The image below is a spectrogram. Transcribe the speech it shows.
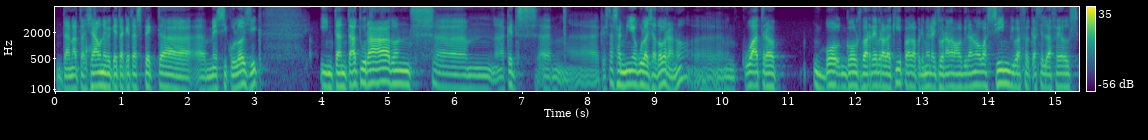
de netejar una miqueta aquest aspecte eh, més psicològic, intentar aturar doncs, eh, aquests, eh, aquesta sagnia golejadora. No? Eh, quatre gols va rebre l'equip a la primera jornada amb el Vilanova, cinc li va fer el Castelldefels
